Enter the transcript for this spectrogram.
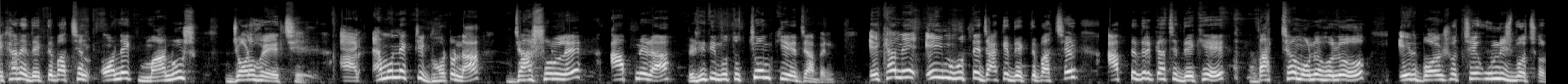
এখানে দেখতে পাচ্ছেন অনেক মানুষ জড়ো হয়েছে। আর এমন একটি ঘটনা যা শুনলে আপনারা রীতিমতো চমকিয়ে যাবেন। এখানে এই মুহূর্তে যাকে দেখতে পাচ্ছেন, আপনাদের কাছে দেখে বাচ্চা মনে হলো এর বয়স হচ্ছে ১৯ বছর।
